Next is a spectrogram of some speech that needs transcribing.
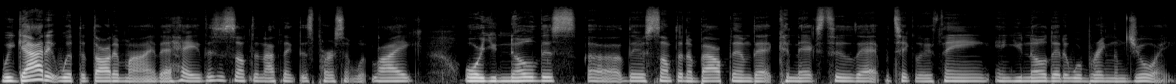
we got it with the thought in mind that hey this is something i think this person would like or you know this uh, there's something about them that connects to that particular thing and you know that it will bring them joy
